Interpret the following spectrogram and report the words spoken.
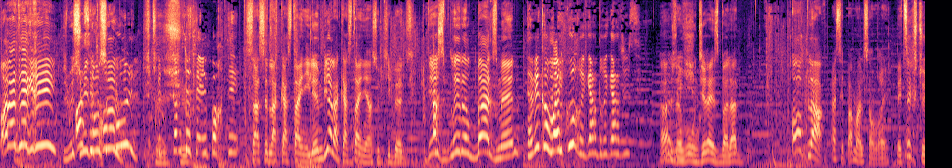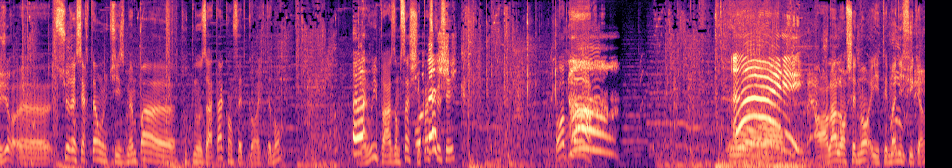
oh la dinguerie Je me suis Oh, mis dans le sol cool Je te Comme jure. te téléporté. Ça c'est de la castagne, il aime bien la castagne hein, ce petit Bugs. These little bugs man T'as vu comment elle court? Regarde, regarde juste. Ah j'avoue, on dirait elle se balade. Hop là Ah c'est pas mal ça en vrai. Mais tu sais que je te jure, euh, sûr et certain on n'utilise même pas euh, toutes nos attaques en fait correctement. Euh. Mais oui par exemple ça je sais pas ce que c'est. Hop là Wow. Hey Alors là, l'enchaînement, il était magnifique, hein.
